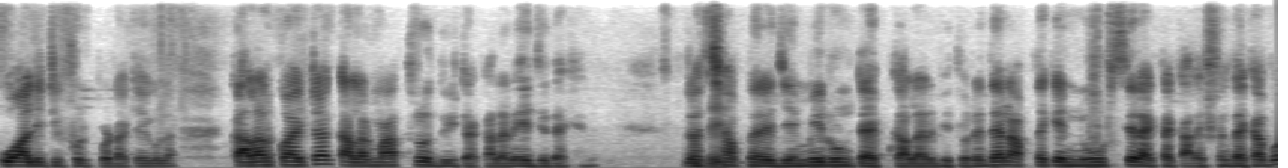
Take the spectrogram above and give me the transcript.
কোয়ালিটি ফুল প্রোডাক্ট এগুলা। কালার কয়টা? কালার মাত্র দুইটা কালার এই যে দেখেন এটা হচ্ছে আপনার এই যে মেরুন টাইপ কালার ভিতরে। দেন আপনাকে নুটস এর একটা কালেকশন দেখাবো।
